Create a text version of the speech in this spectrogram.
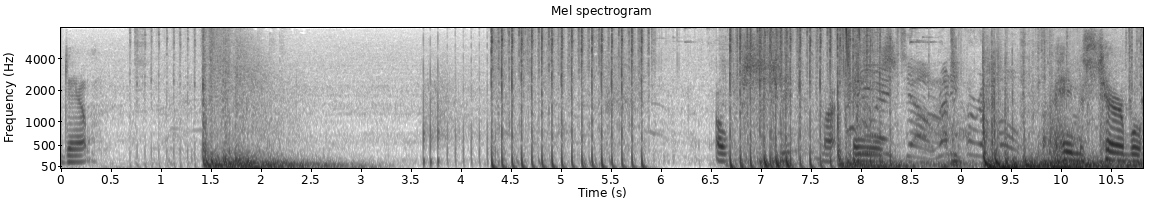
Damn. Oh shit, my aim is, my aim is terrible.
